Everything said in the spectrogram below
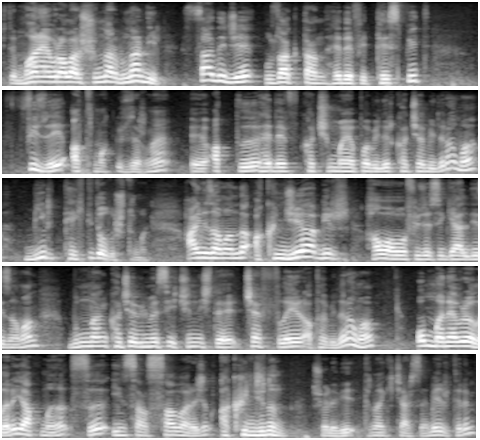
işte manevralar şunlar bunlar değil. Sadece uzaktan hedefi tespit, füzeyi atmak üzerine e, attığı hedef kaçınma yapabilir, kaçabilir ama bir tehdit oluşturmak. Aynı zamanda Akıncı'ya bir hava hava füzesi geldiği zaman bundan kaçabilmesi için işte chef flare atabilir ama o manevraları yapması insansız hava aracın Akıncı'nın şöyle bir tırnak içerisinde belirtelim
